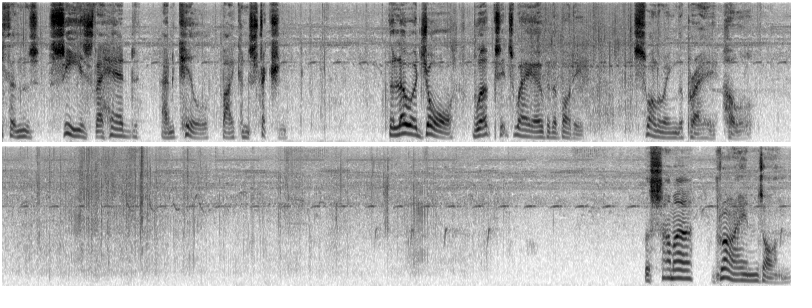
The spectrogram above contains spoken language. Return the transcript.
Pythons seize the head and kill by constriction. The lower jaw works its way over the body, swallowing the prey whole. The summer grinds on.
